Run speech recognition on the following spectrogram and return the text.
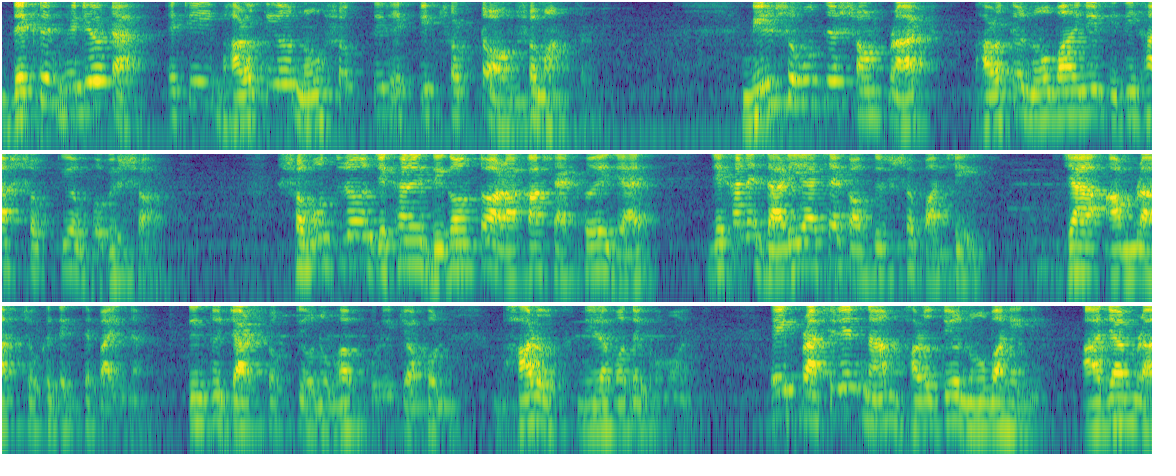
দেখলেন ভিডিওটা? এটি ভারতীয় নৌশক্তির একটি ছোট্ট অংশ মাত্র। নীল সমুদ্রের সম্রাট, ভারতীয় নৌবাহিনীর ইতিহাস, শক্তি ও ভবিষ্যৎ। সমুদ্র যেখানে দিগন্ত আর আকাশ এক হয়ে যায়, যেখানে দাঁড়িয়ে আছে এক অদৃশ্য প্রাচীর যা আমরা চোখে দেখতে পাই না, কিন্তু যার শক্তি অনুভব করি যখন ভারত নিরাপদে ঘুমোয়। এই প্রাচীরের নাম ভারতীয় নৌবাহিনী। আজ আমরা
